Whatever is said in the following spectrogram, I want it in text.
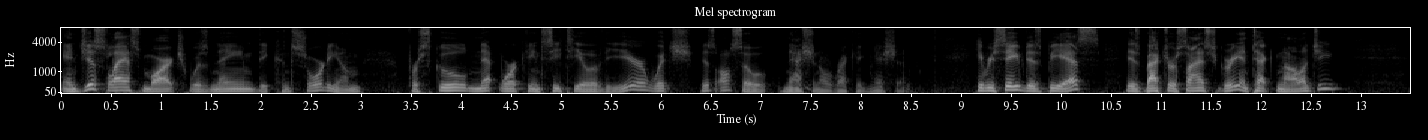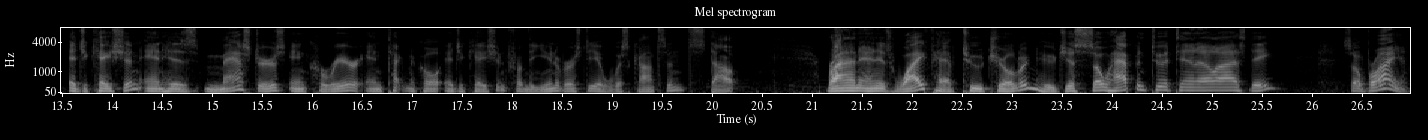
and just last March was named the Consortium for School Networking CTO of the Year, which is also national recognition. He received his BS, his Bachelor of Science degree in Technology Education, and his Master's in Career and Technical Education from the University of Wisconsin Stout. Bryon and his wife have two children who just so happen to attend LISD. So, Bryon,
